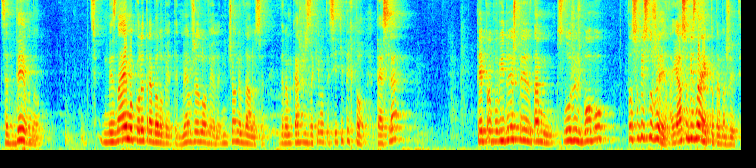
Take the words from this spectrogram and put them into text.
Це дивно. Ми знаємо, коли треба ловити. Ми вже ловили, нічого не вдалося. Ти нам кажеш закинути сіті, ти хто? Тесля? Ти проповідуєш, ти там служиш Богу, то собі служи, а я собі знаю, як то треба жити.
